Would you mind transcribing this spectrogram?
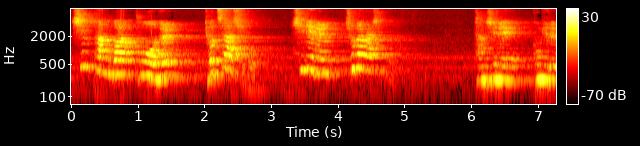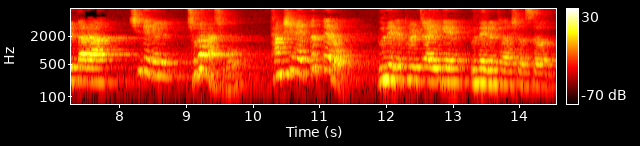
심판과 구원을 교체하시고 시대를 주관하십니다. 당신의 공의를 따라 시대를 주관하시고 당신의 뜻대로 은혜 베풀 자에게 은혜를 더하셔서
